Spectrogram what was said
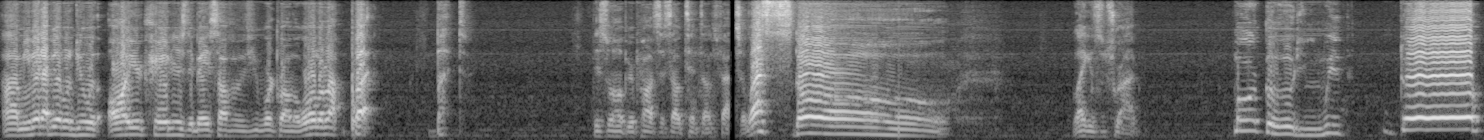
Um, you may not be able to do it with all your creators. They're based off of if you work around the world or not. But, but, this will help your process out 10 times faster. Let's go! Like and subscribe. Marketing with Dom.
